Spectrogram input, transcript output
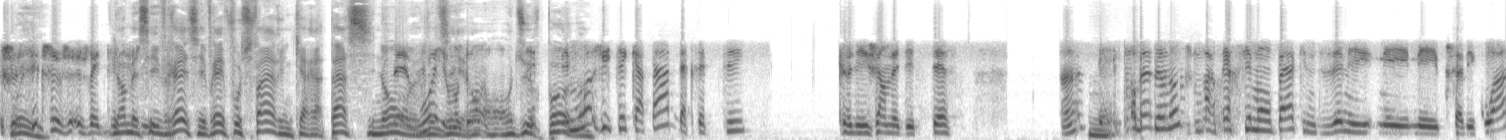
Je sais que je, vais être Non, mais c'est vrai, c'est vrai. Il faut se faire une carapace, sinon ben, euh, on, ne dure pas. Mais moi, j'étais capable d'accepter que les gens me détestent. Hein? Hmm. Et probablement que je dois remercier mon père qui me disait mais, mais, mais vous savez quoi?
